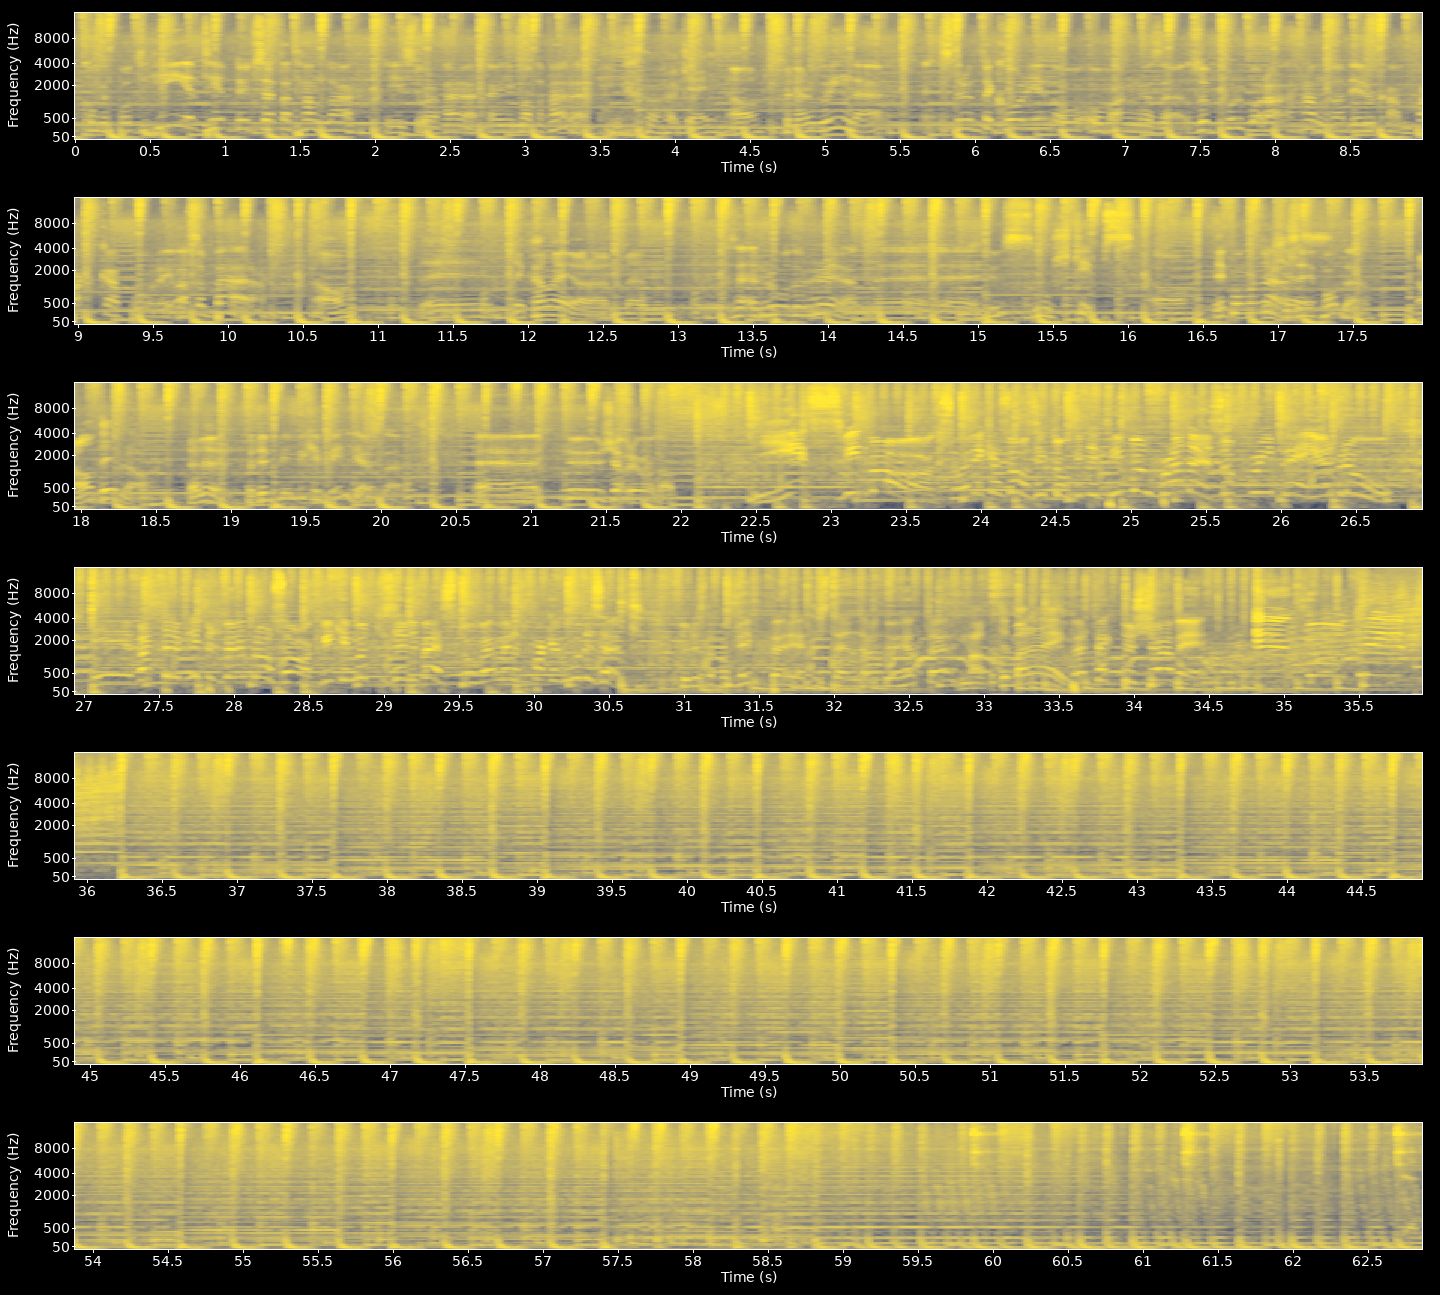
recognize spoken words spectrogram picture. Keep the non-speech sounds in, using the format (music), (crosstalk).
har kommit på ett helt, helt nytt sätt att handla i stora affärer, äh, i mataffärer. (laughs) Okej, ja. För när du går in där, strunta i korgen och, och vagnen så, här, så får du bara handla det du kan packa på dig, alltså bära. Ja, det, det kan man göra, men Så här, råd och rön, eh, eh, husmorstips. ja. Det får man lära sig i känns- podden. Ja, det är bra. Eller hur? För det blir mycket billigare så här. Eh, nu kör vi igång då. Yes, vi är tillbaks! Och veckans avsnitt åker till Pinball Brothers och Freeplay i Örebro. Eh, Vatten och flipperspel är en bra sak. Vilken mutter säljer bäst? Och vem är det som packar godiset? Du lyssnar på Flipper, jag heter Stellan och du heter? Matte Maräng! Perfekt, nu kör vi! En, två, tre!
